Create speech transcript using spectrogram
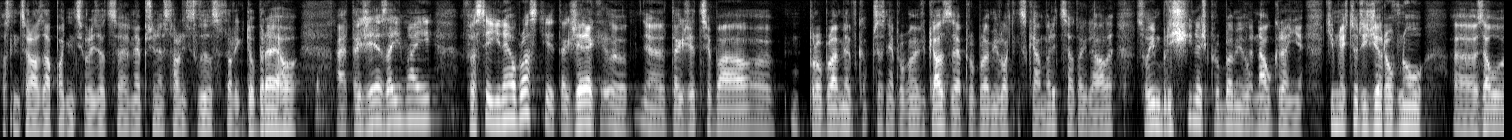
vlastně celá západní civilizace nepřinesla lidstvu zase tolik dobrého. A, takže je zajímají vlastně jiné oblasti. Takže, jak, eh, takže třeba eh, problémy, v, přesně problémy v Gaze, problémy v Latinské Americe a tak dále, jsou jim bližší než problémy na Ukrajině. Tím nechci říct, že rovnou uh,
